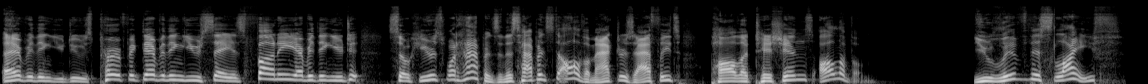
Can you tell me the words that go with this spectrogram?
Everything you do is perfect. Everything you say is funny. Everything you do. So here's what happens. And this happens to all of them actors, athletes, politicians, all of them. You live this life,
